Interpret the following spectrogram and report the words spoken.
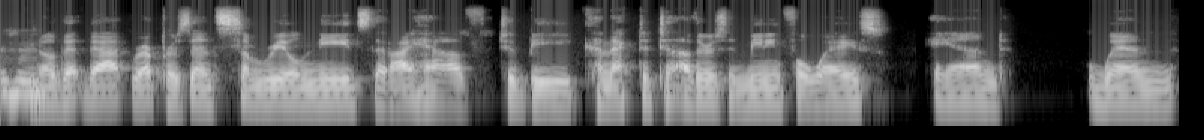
Mm-hmm. You know that that represents some real needs that I have to be connected to others in meaningful ways. And when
